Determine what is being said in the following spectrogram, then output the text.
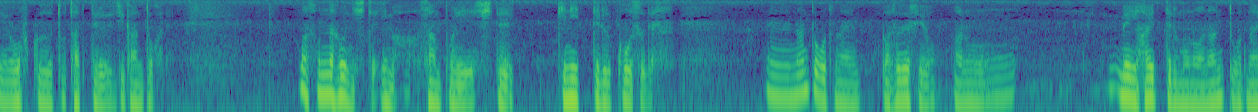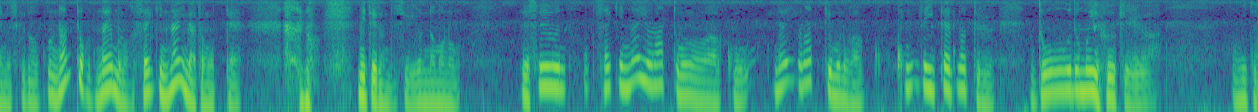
往復と立ってる時間とかで。まあそんな風にして今散歩にして気に入ってるコースです、えー、なんてことない場所ですよ。あの目に入ってるものはなんてことないんですけどこれなんてことないものが最近ないなと思って あの見てるんですよ。いろんなものを。でそういう最近ないよなってものがこうないよなっていうものが混然一体となってるどうでもいい風景が見て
